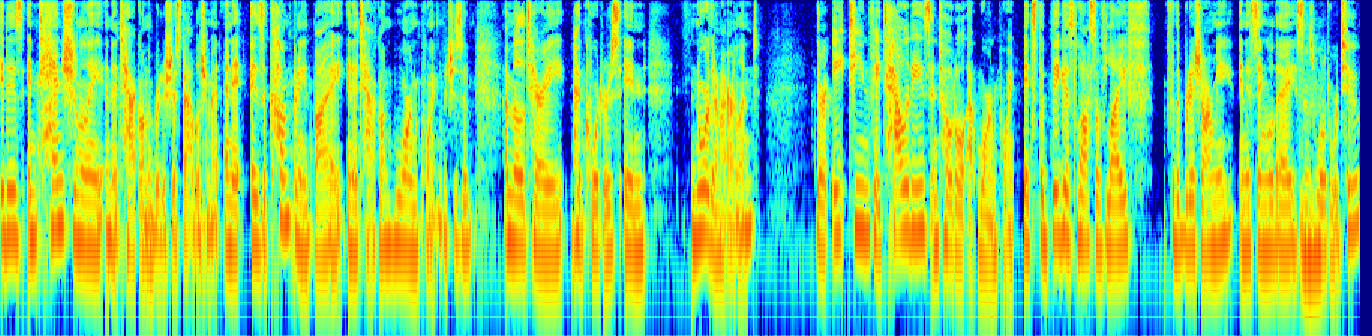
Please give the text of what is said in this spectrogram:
It is intentionally an attack on the British establishment, and it is accompanied by an attack on Warrenpoint, which is a, a military headquarters in Northern Ireland. There are 18 fatalities in total at Warrenpoint. It's the biggest loss of life for the British Army in a single day since mm-hmm. World War II.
